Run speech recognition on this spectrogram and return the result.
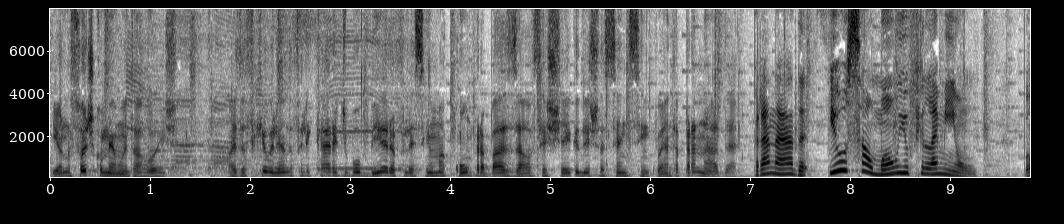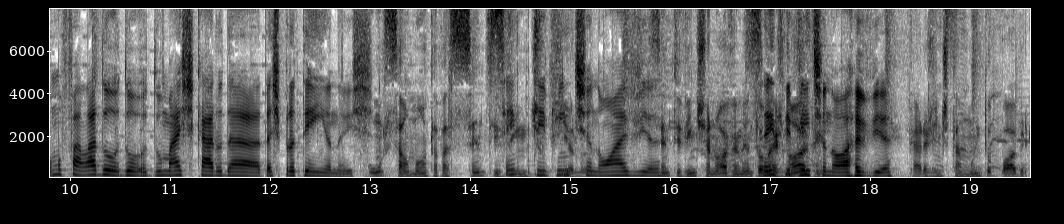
E eu não sou de comer muito arroz. Mas eu fiquei olhando e falei, cara, de bobeira. Eu falei assim, uma compra basal, você chega e deixa 150 para nada. Para nada. E o salmão e o filé mignon? Vamos falar do, do, do mais caro da, das proteínas. Um salmão tava 120 129. Quilo. 129, aumentou 129. mais 9? Cara, a gente tá muito pobre.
